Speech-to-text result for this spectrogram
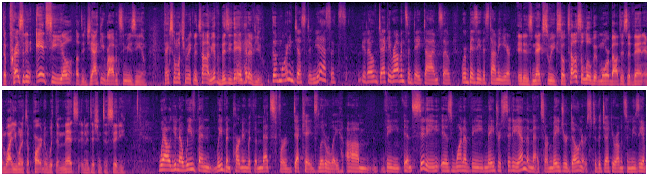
the president and CEO of the Jackie Robinson Museum. Thanks so much for making the time. You have a busy day Thank ahead you. of you. Good morning, Justin. Yes, it's, you know, Jackie Robinson Day time, so we're busy this time of year. It is next week. So tell us a little bit more about this event and why you wanted to partner with the Mets in addition to Citi. Well, you know, we've been we've been partnering with the Mets for decades, literally. Um, the and Citi is one of the major Citi and the Mets are major donors to the Jackie Robinson Museum.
